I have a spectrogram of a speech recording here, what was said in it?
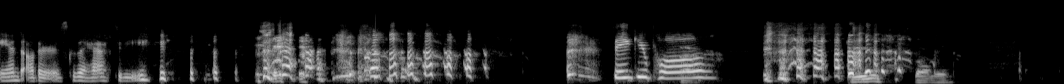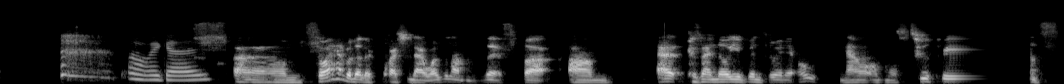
and others because I have to be. Thank you, Paul. Oh my gosh. Um, so I have another question that wasn't on the list, but um, because I know you've been doing it, oh, now almost two, three months.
